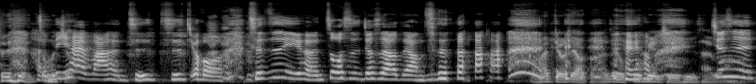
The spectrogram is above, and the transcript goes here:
十年很厉，害吧？很持持久哦，持之以恒，做事就是要这样子，把它丢掉，这个负面情绪才就是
